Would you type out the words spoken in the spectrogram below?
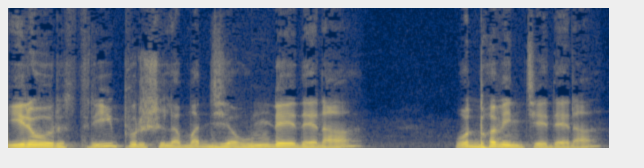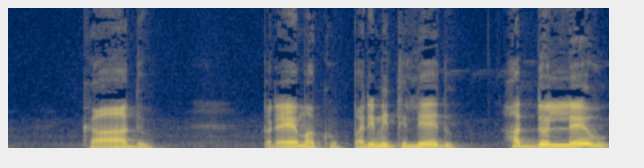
ఇరువురు స్త్రీ పురుషుల మధ్య ఉండేదేనా? ఉద్భవించేదేనా? కాదు. ప్రేమకు పరిమితి లేదు. హద్దులు లేవు.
